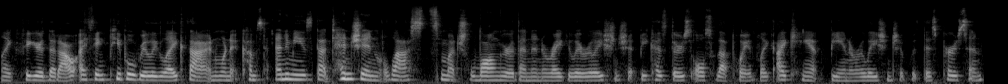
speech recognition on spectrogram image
like figured that out, I think people really like that. And when it comes to enemies, that tension lasts much longer than in a regular relationship because there's also that that point of like I can't be in a relationship with this person.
